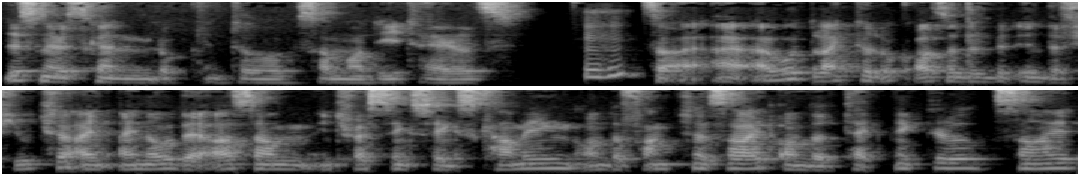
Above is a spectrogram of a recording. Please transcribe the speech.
listeners can look into some more details. Mm-hmm. So I, I, would like to look also a little bit in the future. I, I, know there are some interesting things coming on the functional side, on the technical side.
